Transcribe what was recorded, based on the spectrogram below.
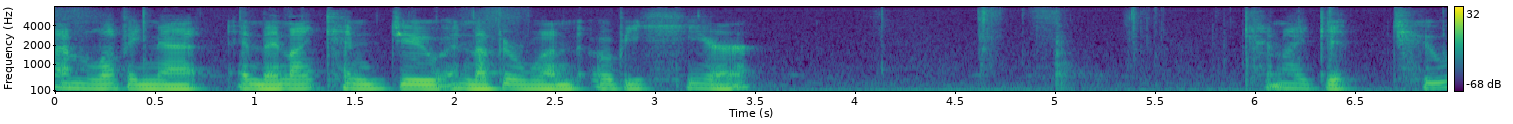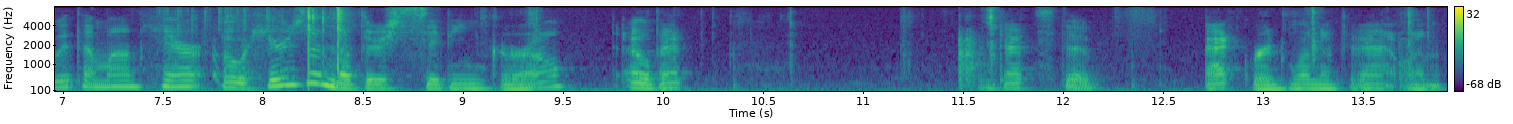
I'm loving that. And then I can do another one over here. Can I get two of them on here? Oh, here's another sitting girl. Oh, that that's the backward one of that one.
